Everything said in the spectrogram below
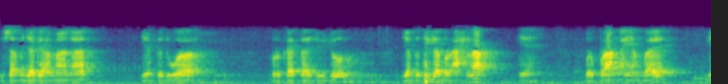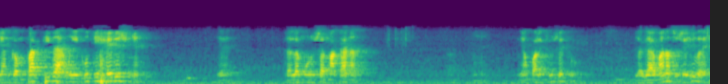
bisa menjaga amanat yang kedua berkata jujur yang ketiga berakhlak ya berperangai yang baik Yang keempat tidak mengikuti hadisnya. Ya. Dalam urusan makanan. Yang paling susah itu. Jaga amanat susah juga ya.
